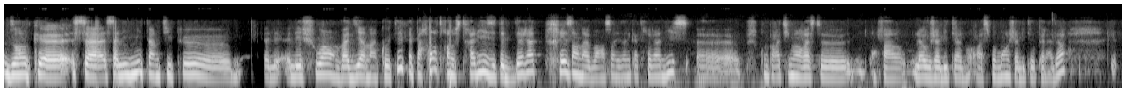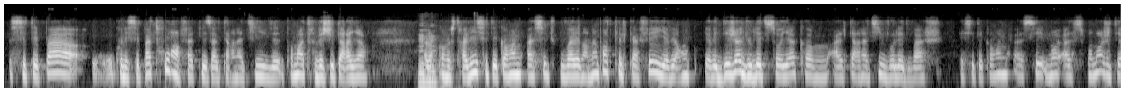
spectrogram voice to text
Donc, euh, ça, ça limite un petit peu les, choix, on va dire, d'un côté. Mais par contre, en Australie, ils étaient déjà très en avance. Dans les années 90, euh, comparativement au reste, enfin, là où j'habitais à ce moment, j'habitais au Canada, c'était pas, on connaissait pas trop, en fait, les alternatives, comment être végétarien. Mhm. Alors qu'en Australie, c'était quand même assez, tu pouvais aller dans n'importe quel café, il y, avait, il y avait déjà du lait de soya comme alternative au lait de vache. Et c'était quand même assez. Moi, à ce moment, j'étais,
